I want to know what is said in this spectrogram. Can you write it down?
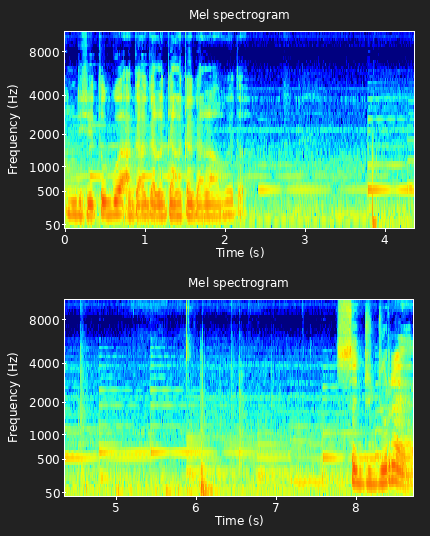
Dan di situ gue agak-agak lega-lega galau gitu. Sejujurnya ya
